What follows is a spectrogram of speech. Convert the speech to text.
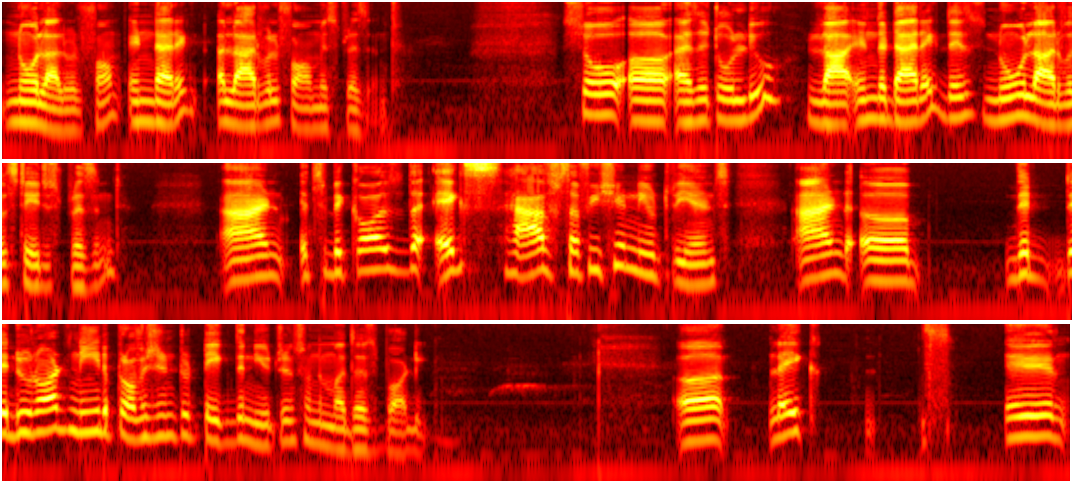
no larval form. Indirect a larval form is present so uh, as i told you in the direct there is no larval stage is present. And it's because the eggs have sufficient nutrients and uh, they, they do not need a provision to take the nutrients from the mother's body. Uh, like in,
